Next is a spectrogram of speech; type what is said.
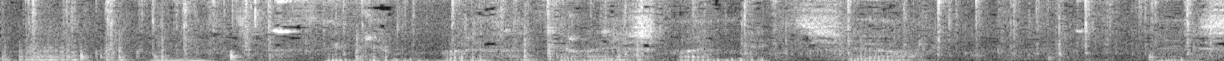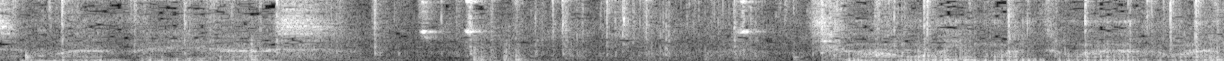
I think everybody, I think everybody just might make videos. Two homely ones, one of one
